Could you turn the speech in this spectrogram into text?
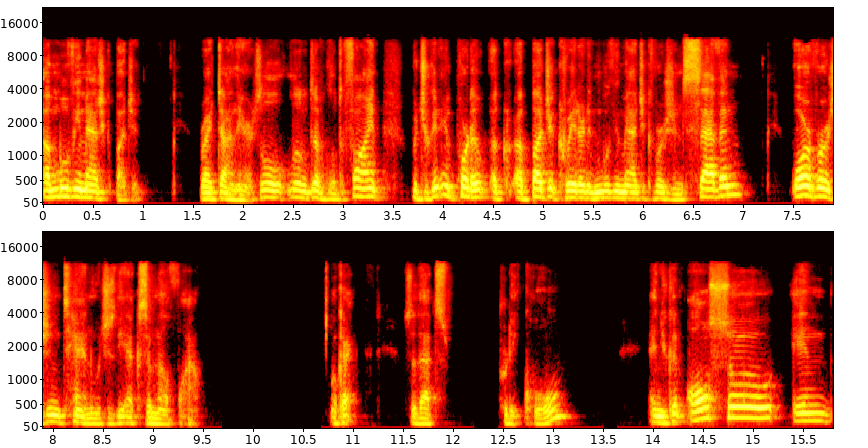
a movie magic budget right down here. It's a little, little difficult to find, but you can import a, a, a budget created in Movie Magic version 7 or version 10, which is the XML file. Okay, so that's pretty cool. And you can also, in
